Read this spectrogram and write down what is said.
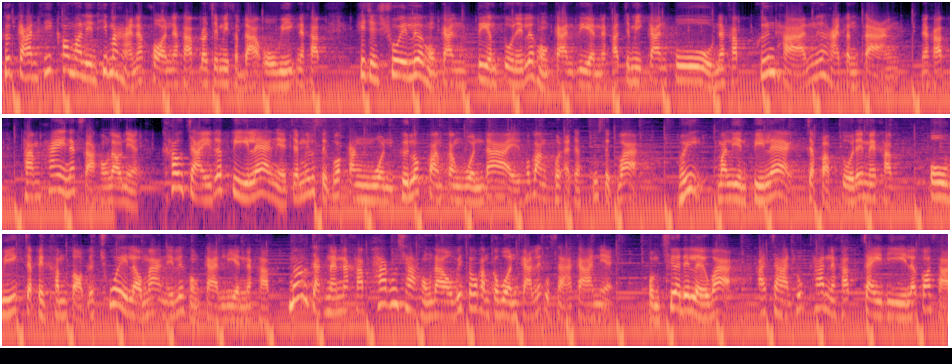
คือการที่เข้ามาเรียนที่มหานครนะครับเราจะมีสัปดาห์โอวิกนะครับที่จะช่วยเรื่องของการเตรียมตัวในเรื่องของการเรียนนะครับจะมีการปูนะครับพื้นฐานเนื้อหาต่างๆนะครับทำให้นักศึกษาของเราเนี่ยเข้าใจและปีแรกเนี่ยจะไม่รู้สึกว่ากังวล คือลดความกังวลได้เพราะบางคนอาจจะรู้สึกว่าเฮ้ยมาเรียนปีแรกจะปรับตัวได้ไหมครับโอวิกจะเป็นคำตอบและช่วยเรามากในเรื่องของการเรียนนะครับ นอกจากนั้นนะครับภาควิชาของเราวิศวกรรมกระบวนการและอุตสาหการเนี่ย ผมเชื่อได้เลยว่าอาจารย์ทุกท่านนะครับใจดีแล้วก็สา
